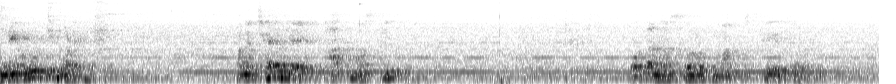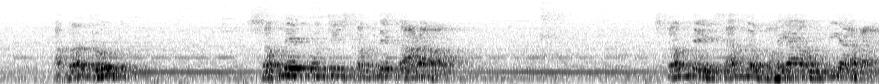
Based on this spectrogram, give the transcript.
નિવૃત્તિ મળે અને છેલ્લે આત્મસ્થિત પોતાના સ્વરૂપમાં સ્થિર થવું આ બધું શબ્દે પહોંચી શબ્દે તાળા શબ્દે શબ્દ ભયા ઉજિયારા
